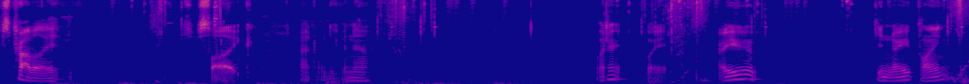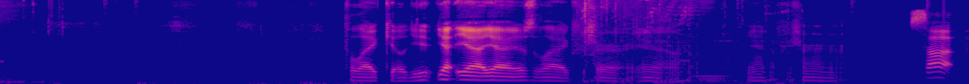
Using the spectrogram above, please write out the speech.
he's probably just like, I don't even know. What are, wait, are you, are you playing? The lag killed you. Yeah, yeah, yeah, it was the lag for sure. Yeah. Yeah, for sure. What's up?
